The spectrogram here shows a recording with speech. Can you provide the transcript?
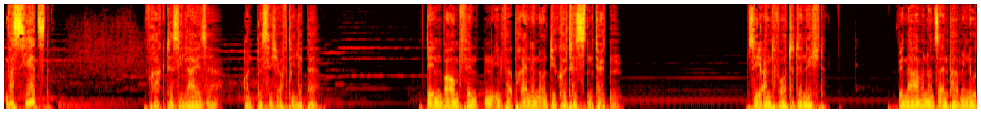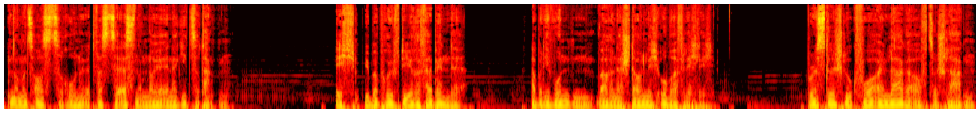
was jetzt? fragte sie leise und biss sich auf die Lippe. Den Baum finden, ihn verbrennen und die Kultisten töten. Sie antwortete nicht. Wir nahmen uns ein paar Minuten, um uns auszuruhen und etwas zu essen, um neue Energie zu tanken. Ich überprüfte ihre Verbände, aber die Wunden waren erstaunlich oberflächlich. Bristol schlug vor, ein Lager aufzuschlagen,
